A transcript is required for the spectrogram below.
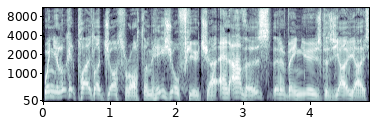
when you look at players like Josh Rotham, he's your future, and others that have been used as yo-yos.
